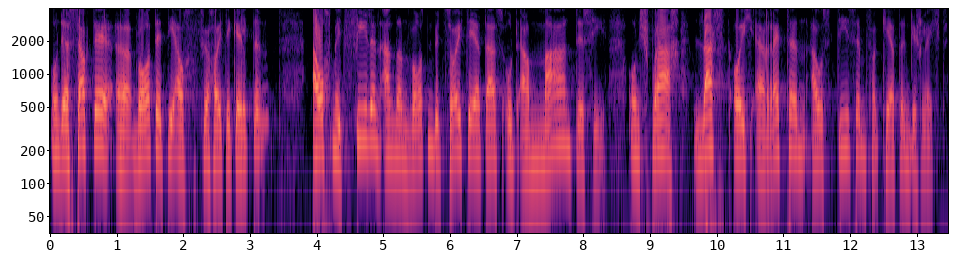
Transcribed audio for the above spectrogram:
Und er sagte äh, Worte, die auch für heute gelten. Auch mit vielen anderen Worten bezeugte er das und ermahnte sie und sprach, lasst euch erretten aus diesem verkehrten Geschlecht.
